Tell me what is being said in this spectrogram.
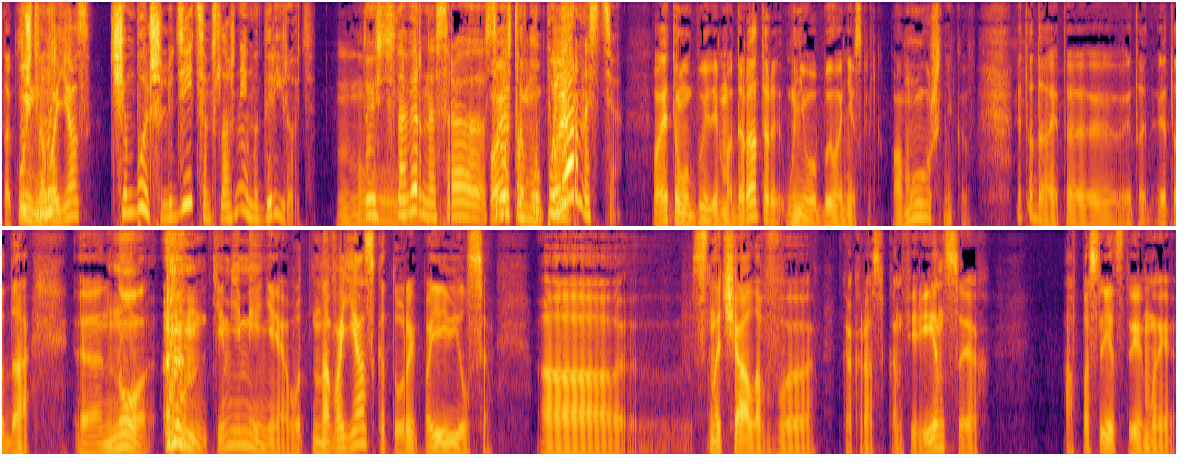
такой Слушайте, ну, новояз... Чем больше людей, тем сложнее модерировать. Ну, То есть, наверное, с, с ростом поэтому- популярности... Поэтому были модераторы, у него было несколько помощников. Это да, это, это, это да. Э, Но, тем не менее, вот новояз, который появился а, сначала в, как раз в конференциях, а впоследствии мы,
